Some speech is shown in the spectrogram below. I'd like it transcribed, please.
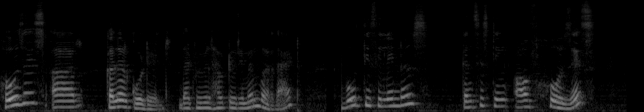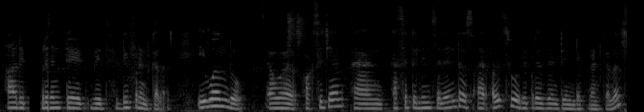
Hoses are color coded that we will have to remember that. Both the cylinders consisting of hoses are represented with different colors even though our oxygen and acetylene cylinders are also represented in different colors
